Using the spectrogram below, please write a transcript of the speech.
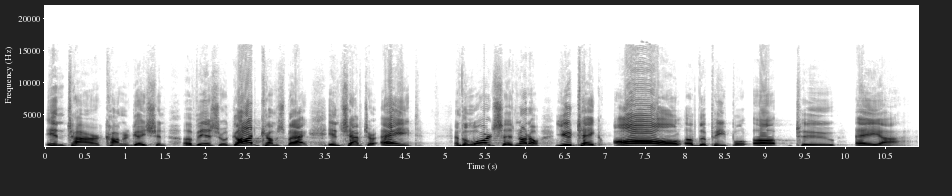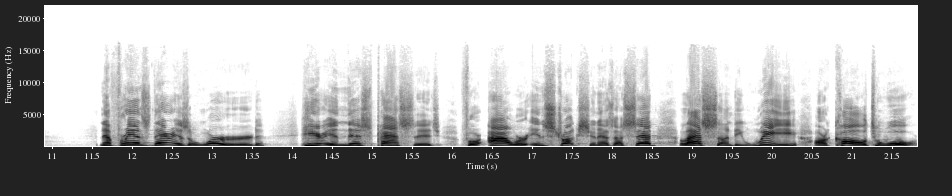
entire congregation of Israel. God comes back in chapter 8, and the Lord says, No, no, you take all of the people up to Ai. Now, friends, there is a word here in this passage for our instruction. As I said last Sunday, we are called to war.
